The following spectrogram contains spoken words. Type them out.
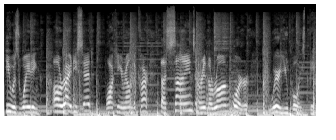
He was waiting. All right, he said, walking around the car. The signs are in the wrong order. Where you boys been?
